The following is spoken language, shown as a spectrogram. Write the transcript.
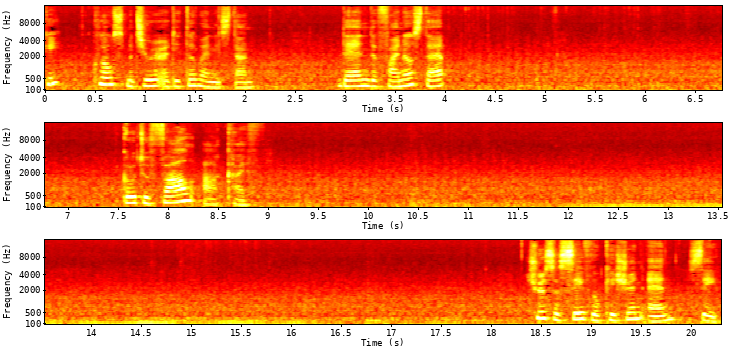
okay close material editor when it's done then the final step go to File Archive. Choose a safe location and save.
